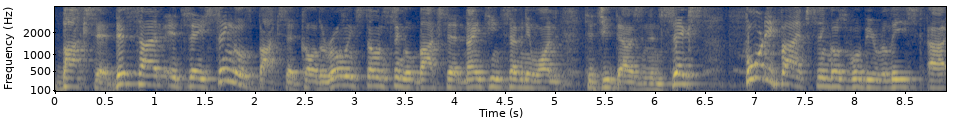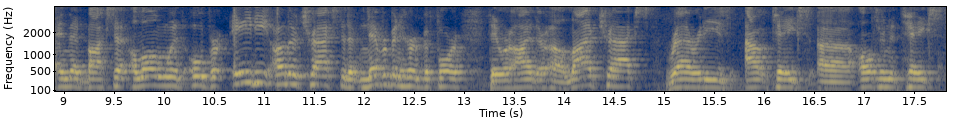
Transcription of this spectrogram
box set. This time it's a singles box set called the Rolling Stones Single Box Set 1971 to 2006. 45 singles will be released uh, in that box set, along with over 80 other tracks that have never been heard before. They were either uh, live tracks, rarities, outtakes, uh, alternate takes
